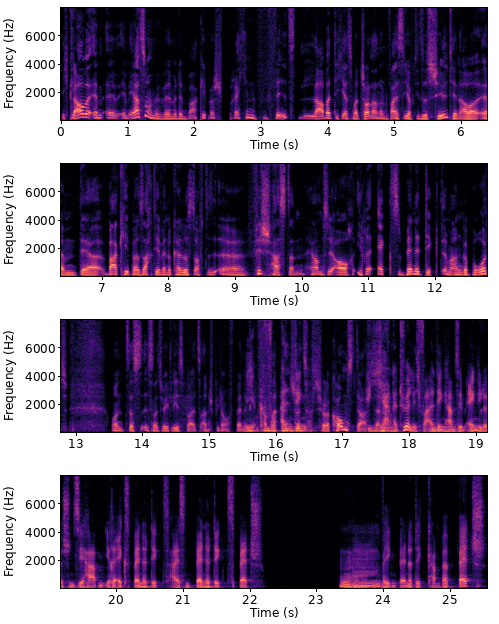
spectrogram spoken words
ich glaube, im, äh, im ersten Moment, wenn du mit dem Barkeeper sprechen willst, labert dich erstmal John an und weist dich auf dieses Schild hin. Aber ähm, der Barkeeper sagt dir, wenn du keine Lust auf äh, Fisch hast, dann haben sie auch ihre Ex Benedict im Angebot. Und das ist natürlich lesbar als Anspielung auf Benedict ja, vor allen Dingen, Sherlock Holmes Darsteller. Ja, natürlich. Vor allen Dingen haben sie im Englischen, sie haben ihre Ex Benedicts heißen Benedict's Batch. Mhm. Mhm, wegen Benedict Cumberbatch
